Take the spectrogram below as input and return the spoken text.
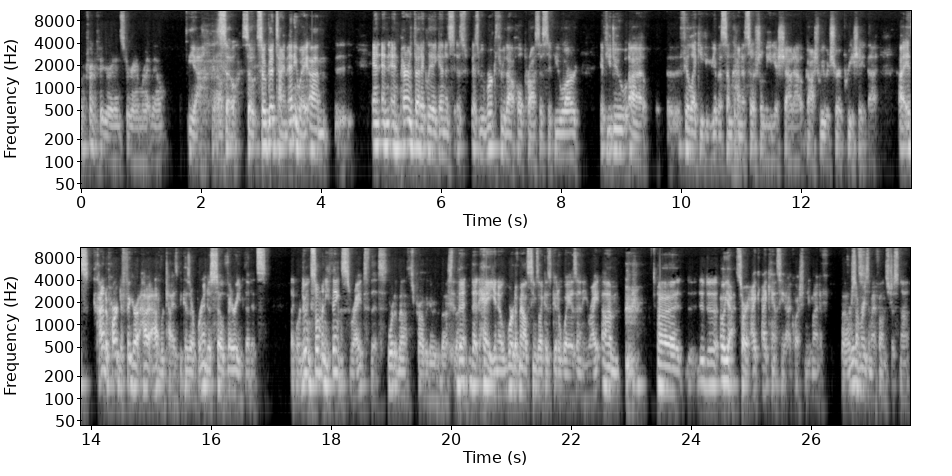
I'm trying to figure out Instagram right now. Yeah. yeah. So so so good time. Anyway, um, and and and parenthetically again, as as, as we work through that whole process, if you are if you do uh, feel like you could give us some kind of social media shout out, gosh, we would sure appreciate that. Uh, it's kind of hard to figure out how to advertise because our brand is so varied that it's like we're doing so many things, right? That word of mouth is probably going to be the best. That, that hey, you know, word of mouth seems like as good a way as any, right? Um, uh, oh yeah, sorry, I, I can't see that question. Do you mind if for some reason my phone's just not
